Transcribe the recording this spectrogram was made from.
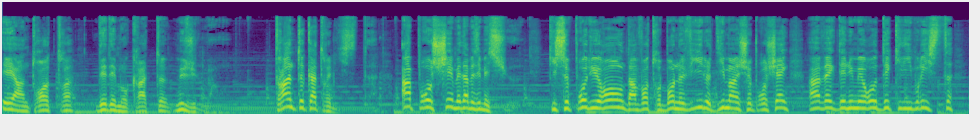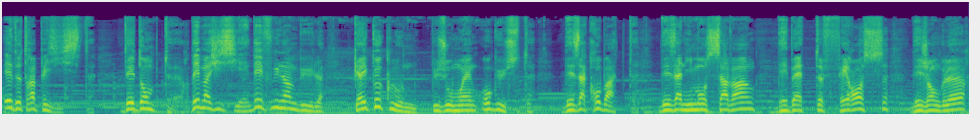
et entre autres des démocrates musulmans. 34 listes. Approchez, mesdames et messieurs qui se produiront dans votre bonne ville dimanche prochain avec des numéros d'équilibristes et de trapézistes, des dompteurs, des magiciens, des funambules, quelques clowns plus ou moins augustes, des acrobates, des animaux savants, des bêtes féroces, des jongleurs,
